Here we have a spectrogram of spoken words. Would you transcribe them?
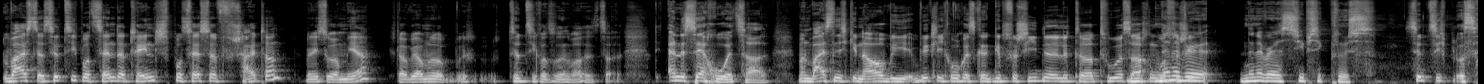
du weißt ja, 70% der Change-Prozesse scheitern, wenn nicht sogar mehr glaube, wir haben nur 70 Prozent war. Eine sehr hohe Zahl. Man weiß nicht genau, wie wirklich hoch es gibt verschiedene Literatursachen. Nennen wir, nennen wir 70 plus. 70 plus.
